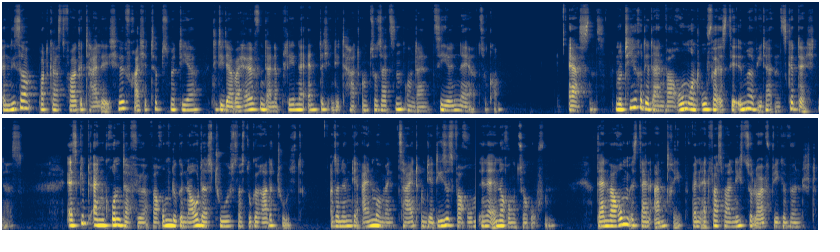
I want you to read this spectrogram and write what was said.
In dieser Podcast-Folge teile ich hilfreiche Tipps mit dir, die dir dabei helfen, deine Pläne endlich in die Tat umzusetzen, um deinen Zielen näher zu kommen. Erstens, notiere dir dein Warum und rufe es dir immer wieder ins Gedächtnis. Es gibt einen Grund dafür, warum du genau das tust, was du gerade tust. Also nimm dir einen Moment Zeit, um dir dieses Warum in Erinnerung zu rufen. Dein Warum ist dein Antrieb, wenn etwas mal nicht so läuft wie gewünscht.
